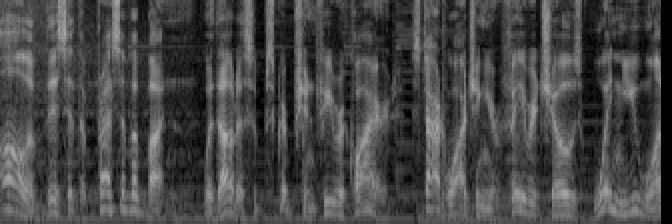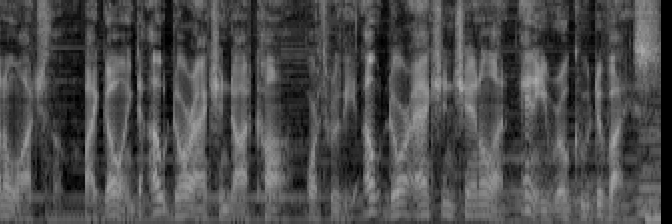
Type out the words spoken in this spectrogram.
All of this at the press of a button without a subscription fee required. Start watching your favorite shows when you want to watch them by going to OutdoorAction.com or through the Outdoor Action channel on any Roku device.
